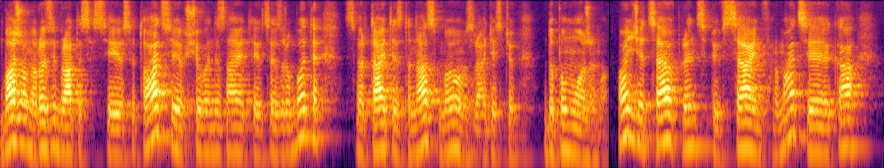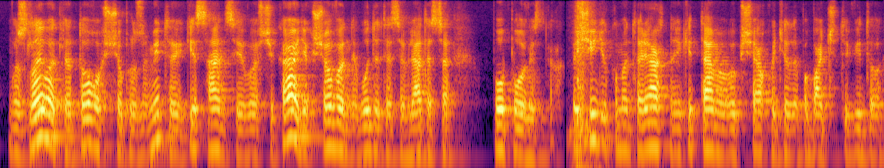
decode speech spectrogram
бажано розібратися з цією ситуацією. Якщо ви не знаєте, як це зробити, звертайтесь до нас, ми вам з радістю допоможемо. Отже, це в принципі вся інформація, яка важлива для того, щоб розуміти, які санкції вас чекають, якщо ви не будете з'являтися по повістках. Пишіть у коментарях, на які теми ви б ще хотіли побачити відео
